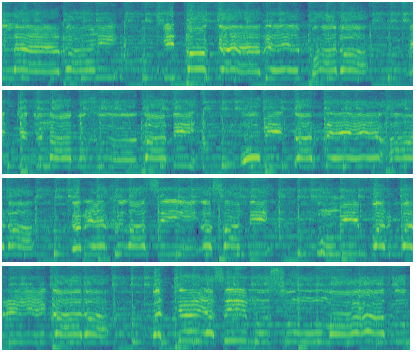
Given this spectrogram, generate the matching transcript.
ਲੈ ਰਾਣੀ, ਕੀਤਾ ਕਹਿਰੇ ਪਾਰਾ ਵਿੱਚ ਜਨਾਬ ਖੁਦਾ ਦੀ ਉਹ ਵੀ ਕਰਦੇ ਹਾੜਾ, ਕਰੇ ਖਲਾਸੀ ਅਸਾਂ ਦੀ ਤੂੰ ਵੀ ਪਰਪਰ ਬੱਚੇ ਅਸੀਂ ਮਸੂਮਾ ਦੁੱਖ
